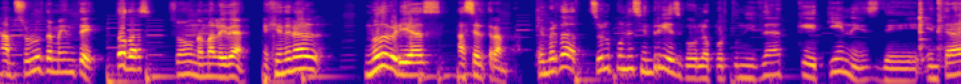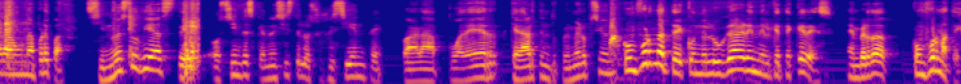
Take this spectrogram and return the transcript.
absolutamente todas, son una mala idea. En general, no deberías hacer trampa. En verdad, solo pones en riesgo la oportunidad que tienes de entrar a una prepa. Si no estudiaste o sientes que no hiciste lo suficiente para poder quedarte en tu primera opción, confórmate con el lugar en el que te quedes. En verdad, confórmate.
